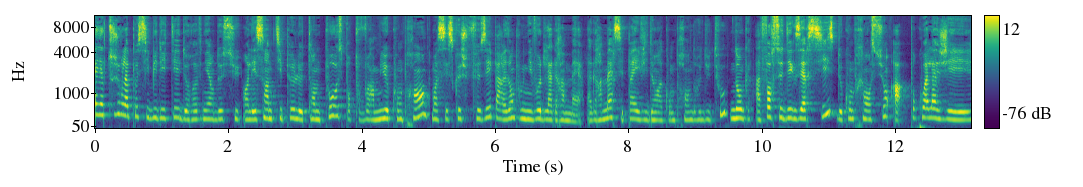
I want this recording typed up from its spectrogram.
il y a toujours la possibilité de revenir dessus en laissant un petit peu le temps de pause pour pouvoir mieux comprendre. Moi, c'est ce que je faisais, par exemple, au niveau de la grammaire. La grammaire, c'est pas évident à comprendre du tout. Donc, à force d'exercice, de compréhension, ah, pourquoi là, j'ai,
